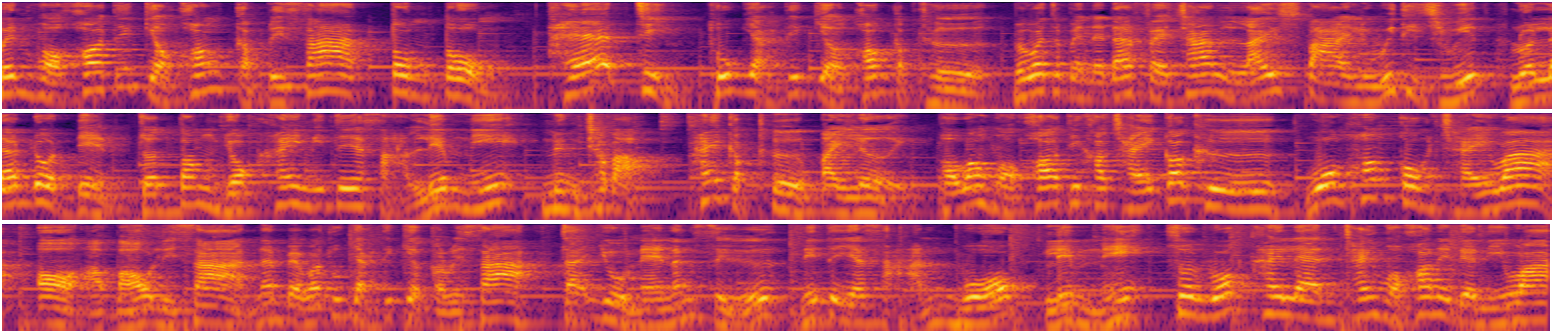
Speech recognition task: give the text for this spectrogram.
เป็นหัวข้อที่เกี่ยวข้องกับลิซ่าตรงๆแท้จริงทุกอย่างที่เกี่ยวข้องกับเธอ ไม่ว่าจะเป็นในด้านแฟชั่นไลฟ์สไตล์หรือวิถีชีวิตล้วนแล้วโดดเด่น จนต้องยกให้นิตยสารเล่มนี้ 1 ฉบับให้กับเธอไปเลย เพราะว่าหัวข้อที่เขาใช้ก็คือ วงฮ่องกงใช้ว่า all about Lisa นั่นแปลว่าทุกอย่างที่เกี่ยวกับลิซ่าจะอยู่ในหนังสือนิตยสาร Vogue เล่มนี้ ส่วน Vogue Thailand ใช้หัวข้อในเดือนนี้ว่า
